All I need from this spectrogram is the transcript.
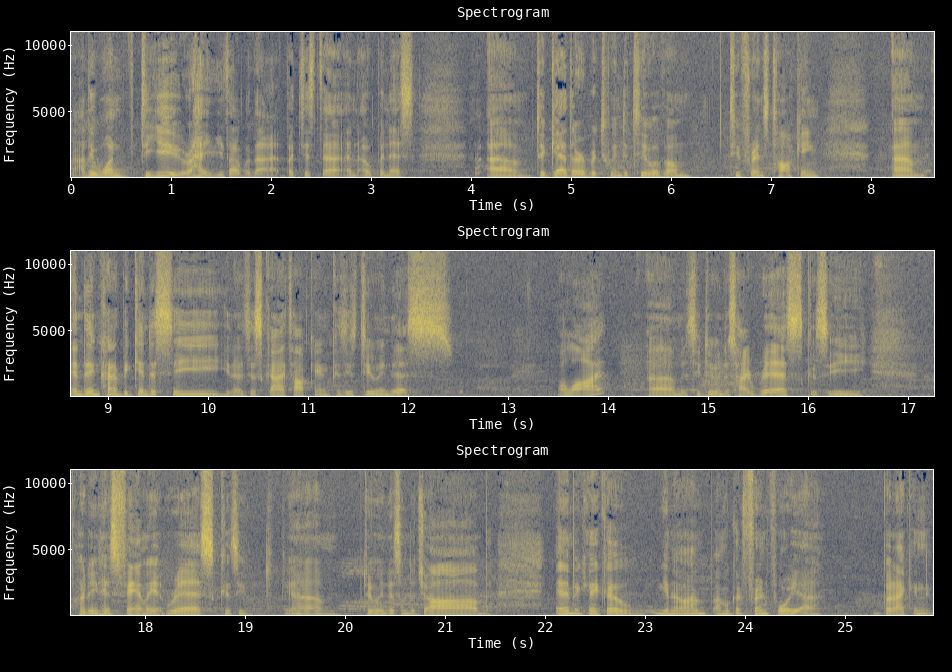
I'll do one to you, right? You talk about that, but just a, an openness um, together between the two of them, two friends talking, um, and then kind of begin to see, you know, is this guy talking because he's doing this a lot? Um, is he doing this high risk? Is he putting his family at risk? Is he um, doing this on the job? And then to go, you know, I'm, I'm a good friend for you, but I can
